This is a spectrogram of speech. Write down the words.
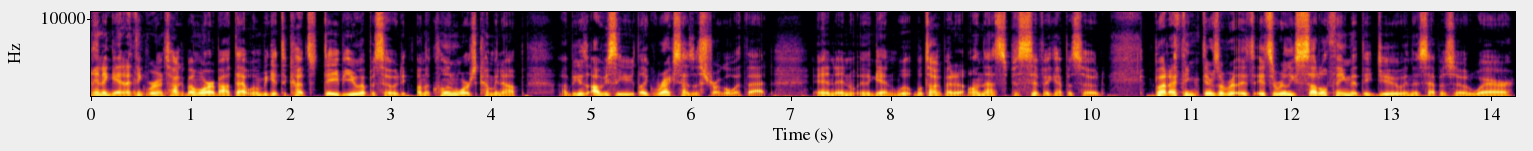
And again, I think we're going to talk about more about that when we get to Cut's debut episode on the Clone Wars coming up, uh, because obviously, like Rex has a struggle with that, and and, again, we'll, we'll talk about it on that specific episode. But I think there's a re- it's, it's a really subtle thing that they do in this episode where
